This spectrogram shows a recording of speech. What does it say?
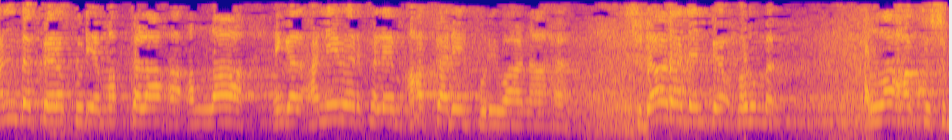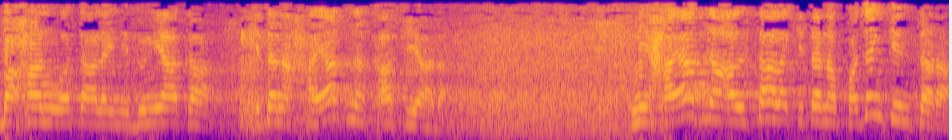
அன்பை பெறக்கூடிய மக்களாக அல்லாஹ் எங்கள் அனைவர்களையும் ஆக்காரில் புரிவானாக சுதாரதன் பே ஹொருமன் அல்லாஹாக்கு சுபஹான் ஓத்தால இனி துன்யாக்கா இத்தனை ஹயாத்ன காசியாரா நீ ஹயாத்ன அல்தால கித்தனை பஜங்கின்றரா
